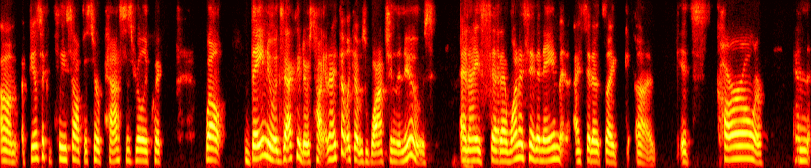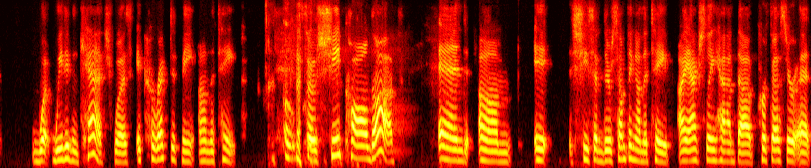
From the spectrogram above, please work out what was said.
Um, it feels like a police officer passes really quick. Well, they knew exactly what I was talking. And I felt like I was watching the news. And I said, I want to say the name. And I said, it's like, uh, it's Carl or, and what we didn't catch was it corrected me on the tape. Oh, So she called up and um, it she said, "There's something on the tape." I actually had the professor at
